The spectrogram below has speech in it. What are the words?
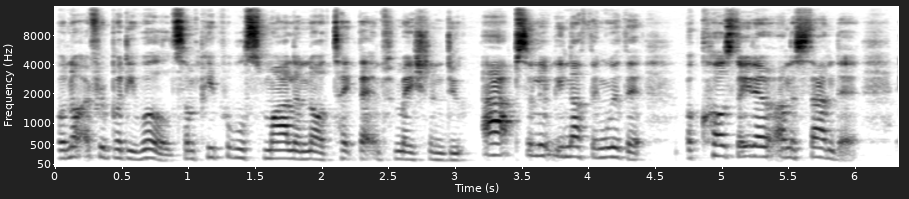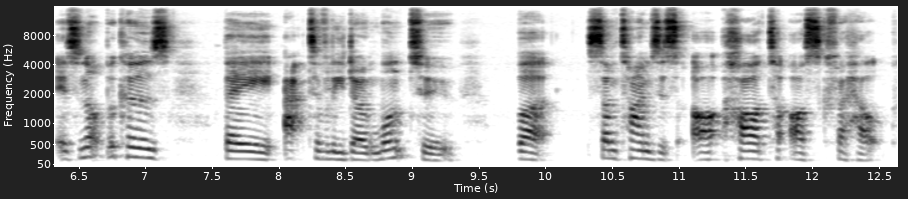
But not everybody will. Some people will smile and nod, take that information and do absolutely nothing with it because they don't understand it. It's not because they actively don't want to, but sometimes it's hard to ask for help.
